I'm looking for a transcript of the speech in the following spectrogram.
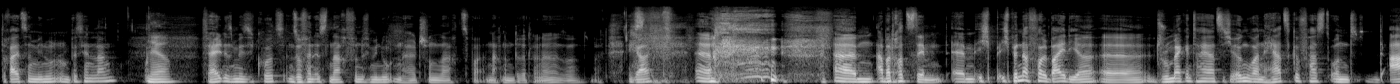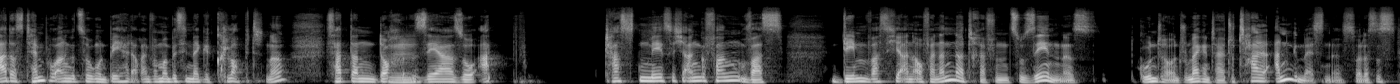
13 Minuten ein bisschen lang. Ja. Verhältnismäßig kurz. Insofern ist nach fünf Minuten halt schon nach, zwei, nach einem Drittel, ne? Also, egal. äh, ähm, aber trotzdem, ähm, ich, ich bin da voll bei dir. Äh, Drew McIntyre hat sich irgendwann ein Herz gefasst und A, das Tempo angezogen und B, halt auch einfach mal ein bisschen mehr gekloppt, ne? Es hat dann doch Mhm. sehr so abtastenmäßig angefangen, was dem, was hier an Aufeinandertreffen zu sehen ist, Gunther und Drew McIntyre, total angemessen ist. So, das ist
